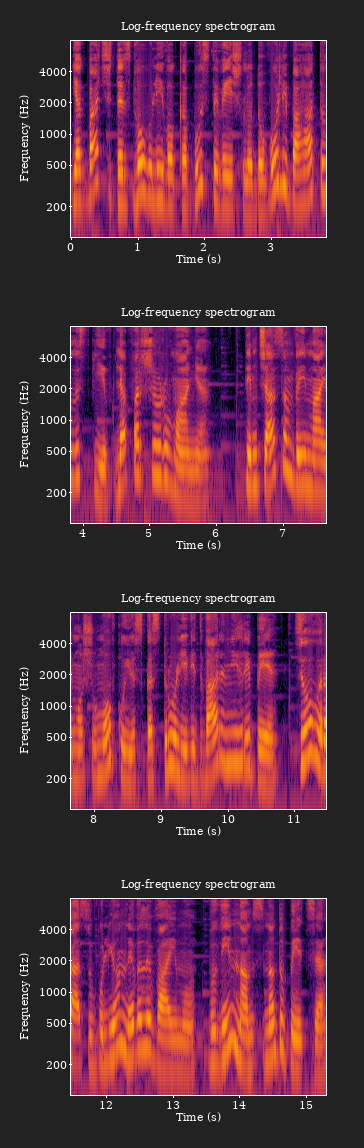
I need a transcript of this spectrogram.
Як бачите, з двох голівок капусти вийшло доволі багато листків для фарширування. Тим часом виймаємо шумовкою з каструлі відварені гриби. Цього разу бульйон не виливаємо, бо він нам знадобиться.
